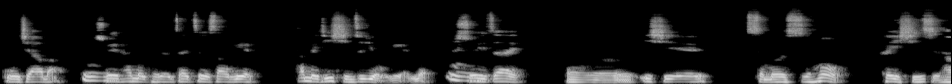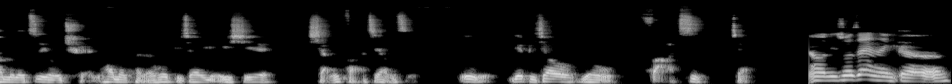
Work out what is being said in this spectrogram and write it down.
国家嘛，嗯，所以他们可能在这上面，他们已经行之有年了，嗯，所以在呃一些什么时候可以行使他们的自由权，他们可能会比较有一些想法，这样子，嗯，也比较有法治这样。然后你说在那个。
